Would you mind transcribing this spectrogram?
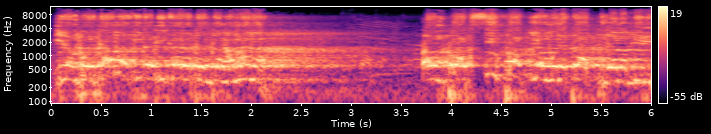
Yang pertama kita bicara tentang amanah. Empat sifat yang melekat di dalam diri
